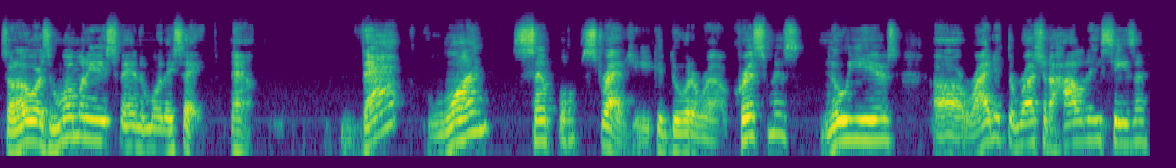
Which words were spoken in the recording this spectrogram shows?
So in other words, the more money they spend, the more they save. Now, that one simple strategy, you could do it around Christmas, New Year's, uh, right at the rush of the holiday season,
